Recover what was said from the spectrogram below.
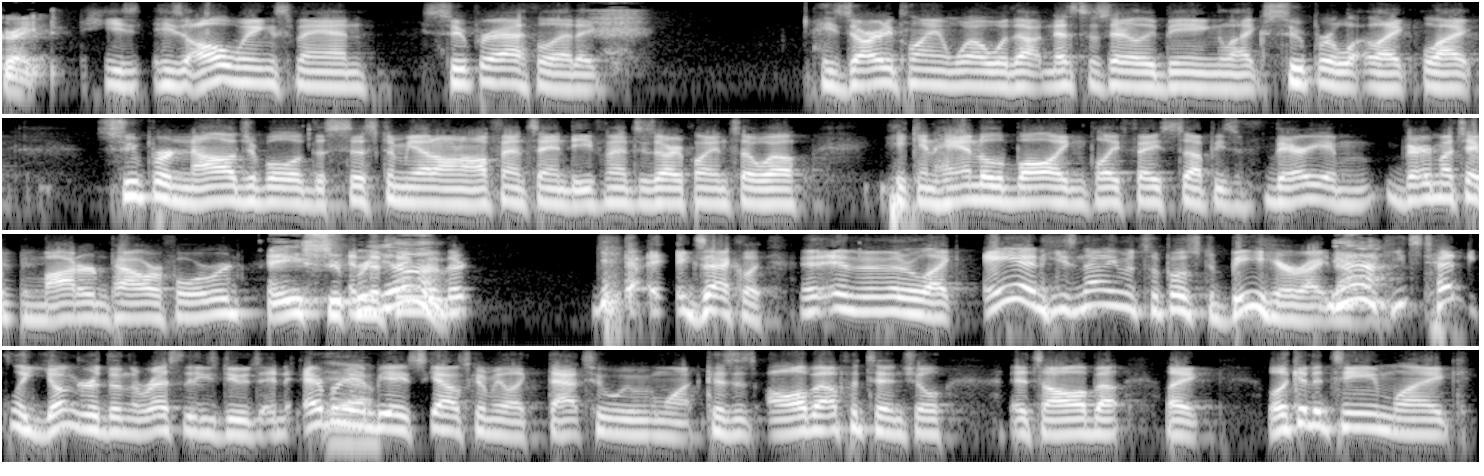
Great. he's he's all wingspan, super athletic. He's already playing well without necessarily being like super like like super knowledgeable of the system yet on offense and defense. He's already playing so well. He can handle the ball. He can play face up. He's very very much a modern power forward. And he's super and young. yeah, exactly. And, and then they're like, and he's not even supposed to be here right now. Yeah. Like, he's technically younger than the rest of these dudes. And every Yeah. NBA scout's gonna be like, that's who we want because it's all about potential. It's all about like, look at a team like,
